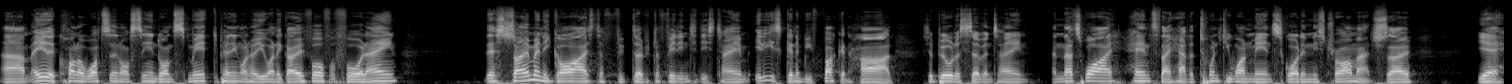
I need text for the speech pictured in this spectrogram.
Um, either Connor Watson or Sandon Smith, depending on who you want to go for for 14. There's so many guys to fit, to, to fit into this team. It is going to be fucking hard to build a 17. And that's why, hence, they had a 21 man squad in this trial match. So, yeah,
